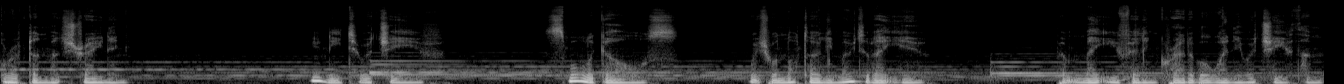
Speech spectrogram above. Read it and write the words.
or have done much training. You need to achieve smaller goals which will not only motivate you but make you feel incredible when you achieve them.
